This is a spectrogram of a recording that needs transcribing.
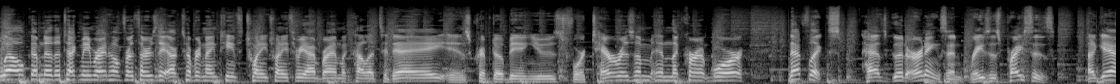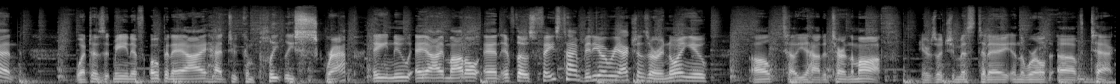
Welcome to the Techmeme Ride Home for Thursday, October 19th, 2023. I'm Brian McCullough. Today is crypto being used for terrorism in the current war? Netflix has good earnings and raises prices. Again, what does it mean if OpenAI had to completely scrap a new AI model? And if those FaceTime video reactions are annoying you, I'll tell you how to turn them off. Here's what you missed today in the world of tech.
